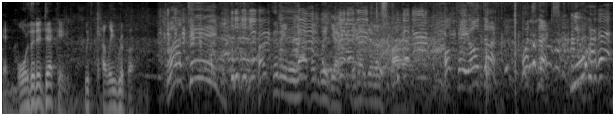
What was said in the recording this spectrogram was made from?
and more than a decade with Kelly Ripa. Martin! How could be laughing with you in a little smile? Okay, all done. What's next? You are.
